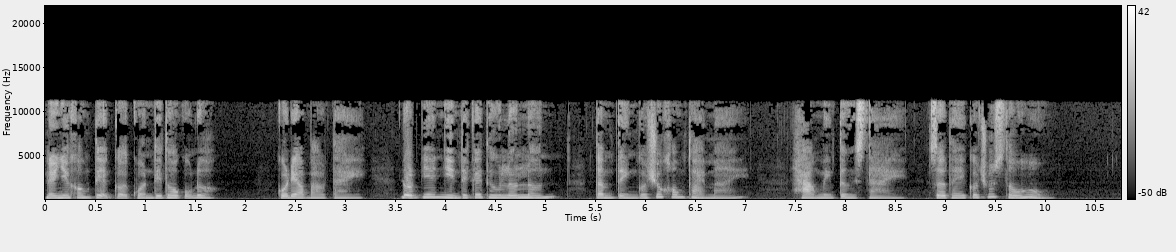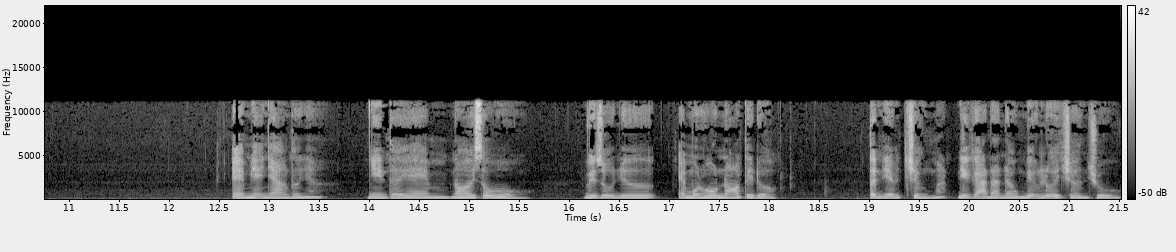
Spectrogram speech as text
Nếu như không tiện cởi quần thì thôi cũng được. Cô đeo bao tay, Đột nhiên nhìn thấy cái thứ lớn lớn, Tâm tình có chút không thoải mái. Hàng mình từng xài, Giờ thấy có chút xấu hổ. Em nhẹ nhàng thôi nhá, Nhìn thấy em nó hơi xấu hổ. Ví dụ như em muốn hôn nó thì được. Tần nhiễm trừng mắt Nhìn gã đàn ông miệng lưỡi trơn tru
